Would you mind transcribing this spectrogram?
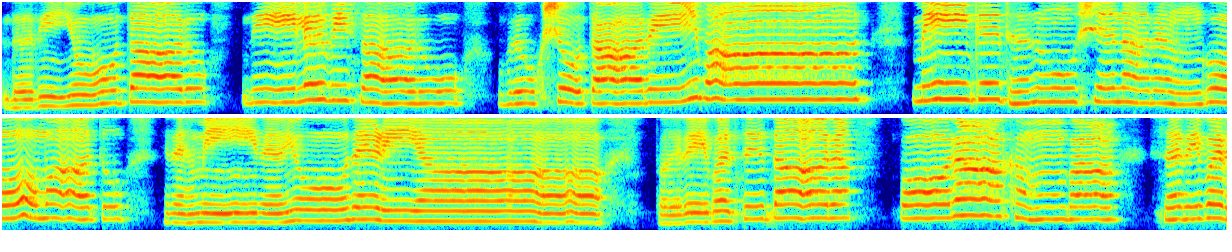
દરિયો તારું દિલ વિસારું, વૃક્ષો તારી વાત મેઘ ધનુષના રંગોમાં તું રમી રહ્યો રળિયા. પર્વત તારા પોરા ખંભા સરવર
